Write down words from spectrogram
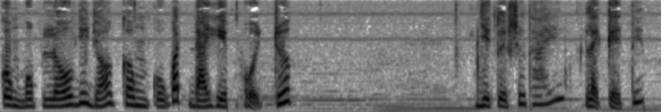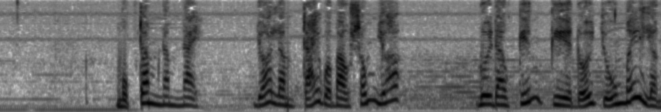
cùng một lộ với võ công của quách đại hiệp hồi trước. Diệt tuyệt sư thái lại kể tiếp. Một trăm năm nay gió lâm trải qua bao sóng gió. Đuôi đao kiếm kia đổi chủ mấy lần.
